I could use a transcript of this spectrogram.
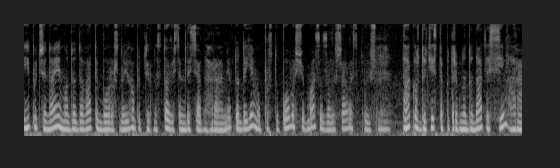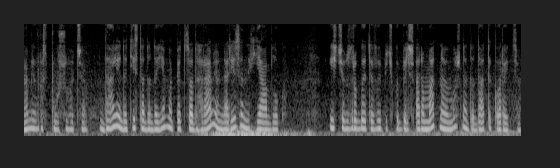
І починаємо додавати борошно. Його потрібно 180 грамів. Додаємо поступово, щоб маса залишалась пишною. Також до тіста потрібно додати 7 грамів розпушувача. Далі до тіста додаємо 500 грамів нарізаних яблук. І щоб зробити випічку більш ароматною, можна додати корицю.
